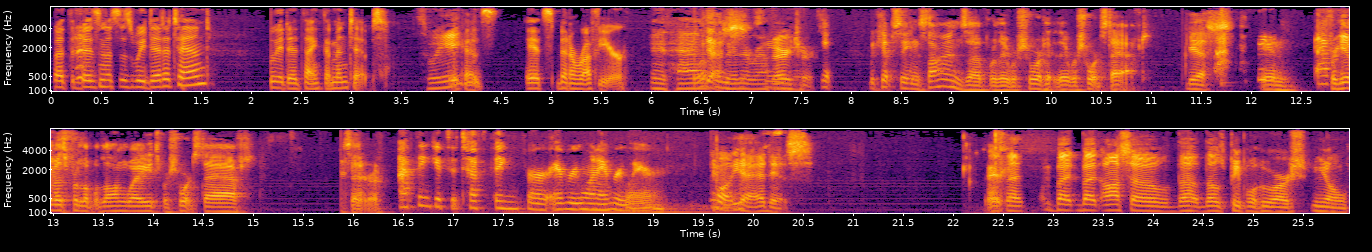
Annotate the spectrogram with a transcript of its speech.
But the businesses we did attend, we did thank them in tips Sweet. because it's been a rough year. It has Yes, been a rough very year. true. We kept seeing signs up where they were short. They were short staffed. Yes. And forgive us for the long waits. We're short staffed, etc. I think it's a tough thing for everyone everywhere. Well, yeah, it is. But but but also the, those people who are you know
